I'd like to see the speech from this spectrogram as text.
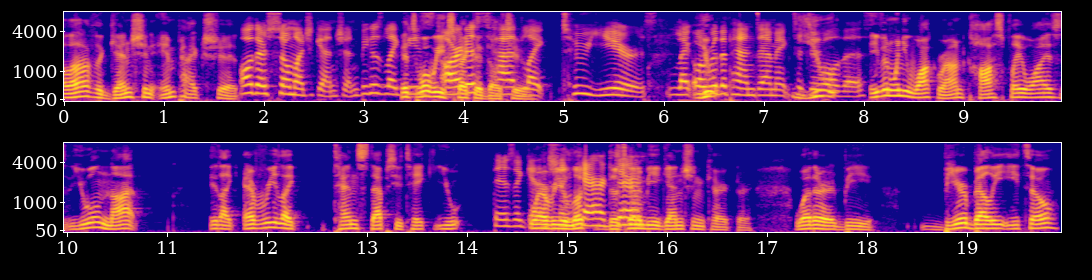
a lot of the Genshin Impact shit. Oh, there's so much Genshin because like It's these what we expected, artists though, had too. like two years, like You- over the pandemic, to do You- all this. Even when you walk around cosplay wise, you will not. It, like every like ten steps you take, you There's a Genshin wherever you look, character. there's gonna be a Genshin character. whether it be beer belly Itto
